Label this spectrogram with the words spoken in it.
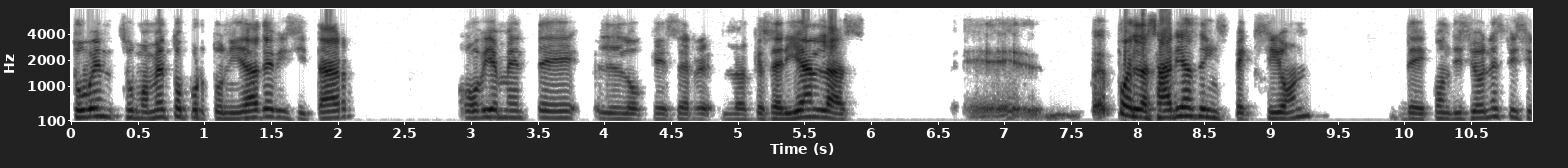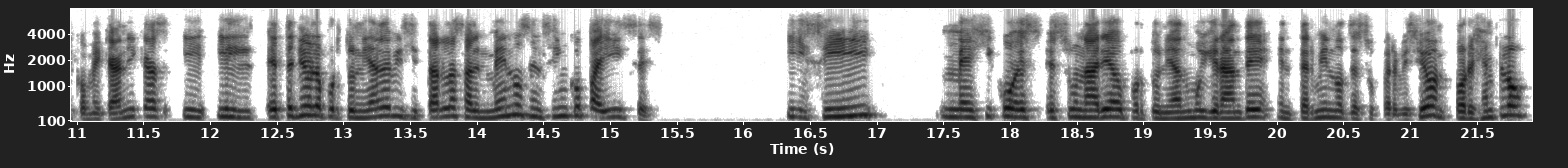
tuve en su momento oportunidad de visitar, obviamente, lo que, se, lo que serían las, eh, pues las áreas de inspección de condiciones físico-mecánicas y, he tenido la oportunidad de visitarlas al menos en cinco países. Y sí, México es, es un área de oportunidad muy grande en términos de supervisión. Por ejemplo,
